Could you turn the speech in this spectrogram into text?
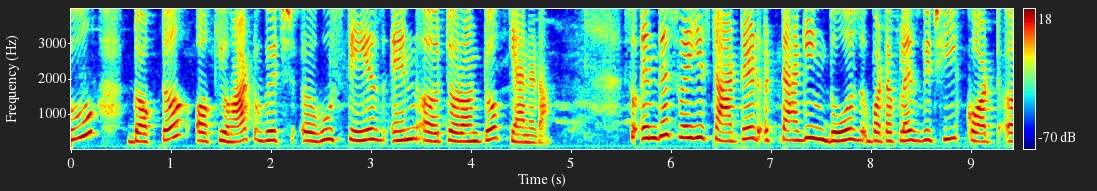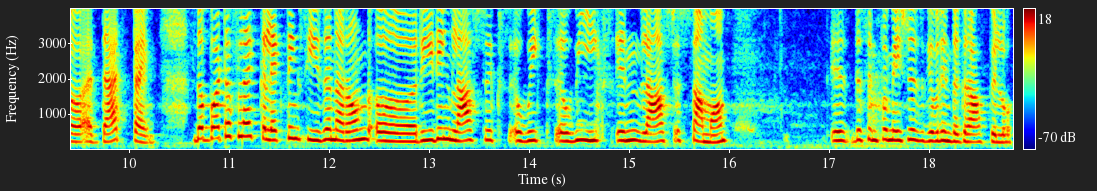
to dr Urquhart which uh, who stays in uh, toronto canada. So in this way he started tagging those butterflies which he caught uh, at that time. The butterfly collecting season around uh, reading last six weeks uh, weeks in last summer is, this information is given in the graph below.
